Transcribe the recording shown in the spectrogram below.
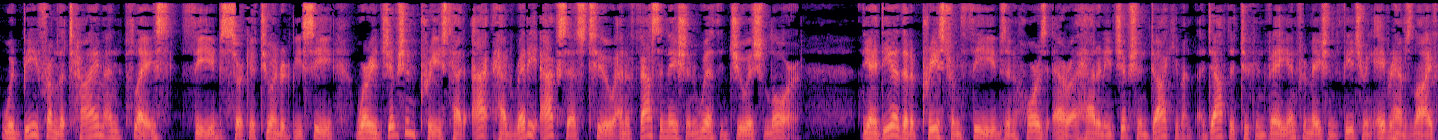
would be from the time and place Thebes, circa 200 BC, where Egyptian priests had, had ready access to and a fascination with Jewish lore. The idea that a priest from Thebes in Hor's era had an Egyptian document adapted to convey information featuring Abraham's life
